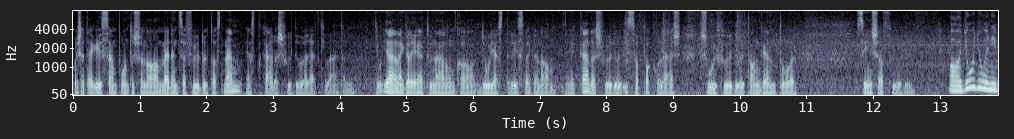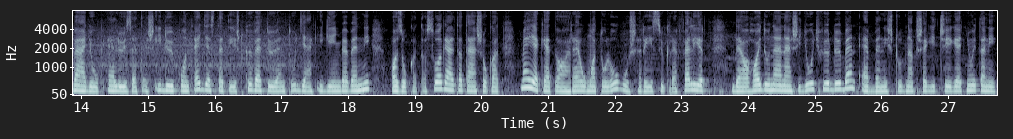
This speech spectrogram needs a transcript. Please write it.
vagy hát egészen pontosan a medencefürdőt azt nem, ezt kárasfürdővel lehet kiváltani. Jelenleg elérhető nálunk a gyógyászati részlegen a kárasfürdő, iszapakolás, súlyfürdő, tangentor, szénsavfürdő. A gyógyulni vágyók előzetes időpont egyeztetést követően tudják igénybe venni azokat a szolgáltatásokat, melyeket a reumatológus részükre felírt, de a hajdunánási gyógyfürdőben ebben is tudnak segítséget nyújtani,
